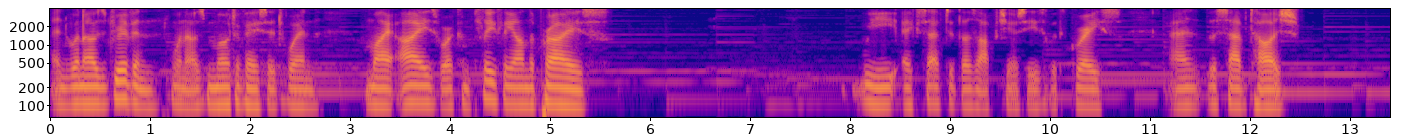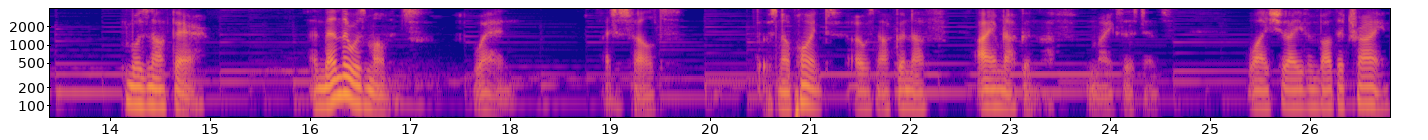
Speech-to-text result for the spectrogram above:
And when I was driven, when I was motivated, when my eyes were completely on the prize. We accepted those opportunities with grace, and the sabotage was not there. And then there was moments when I just felt there was no point. I was not good enough. I am not good enough in my existence. Why should I even bother trying?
